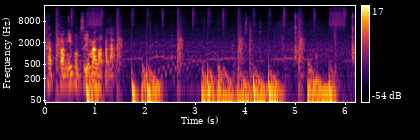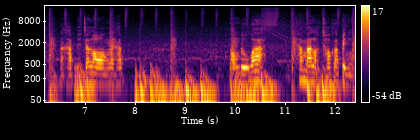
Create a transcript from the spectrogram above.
นเหลือเลยครับ ตอนนี้ผมซื้อมาล็อตมาละนะครับ เดี๋ยวจะลองนะครับ ลองดูว่าถ้ามาหลอดช็อกแล้วเป็นยังไง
